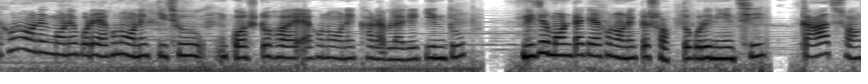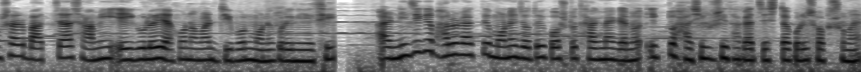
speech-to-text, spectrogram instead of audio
এখনও অনেক মনে পড়ে এখনও অনেক কিছু কষ্ট হয় এখনও অনেক খারাপ লাগে, কিন্তু নিজের মনটাকে এখন অনেকটা শক্ত করে নিয়েছি। কাজ, সংসার, বাচ্চা, স্বামী, এইগুলোই এখন আমার জীবন মনে করে নিয়েছি। আর নিজেকে ভালো রাখতে মনে যতই কষ্ট থাক না কেন, একটু হাসি খুশি থাকার চেষ্টা করি সব সময়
